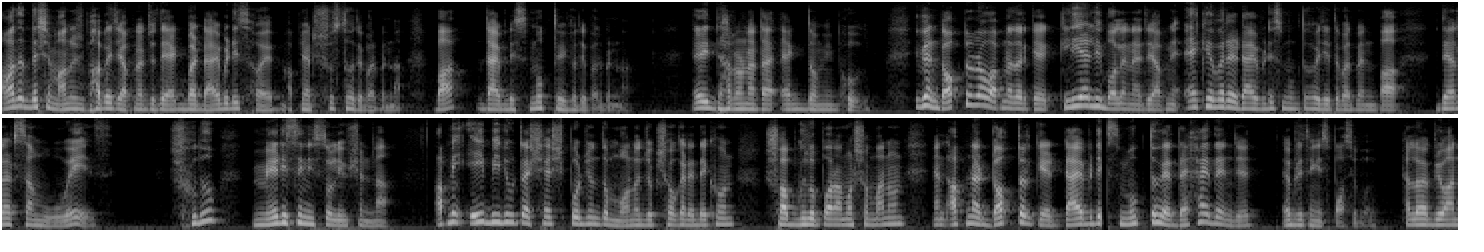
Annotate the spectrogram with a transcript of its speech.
আমাদের দেশে মানুষ ভাবে যে আপনার যদি একবার ডায়াবেটিস হয়, আপনি আর সুস্থ হতে পারবেন না বা ডায়াবেটিস মুক্তই হতে পারবেন না। এই ধারণাটা একদমই ভুল। ইভেন ডক্টররাও আপনাদেরকে ক্লিয়ারলি বলে না যে আপনি একেবারে ডায়াবেটিস মুক্ত হয়ে যেতে পারবেন বা দেয়ার আর সাম ওয়েজ শুধু মেডিসিনই সলিউশন না। আপনি এই ভিডিওটা শেষ পর্যন্ত মনোযোগ সহকারে দেখুন, সবগুলো পরামর্শ মানুন অ্যান্ড আপনার ডক্টরকে ডায়াবেটিস মুক্ত হয়ে দেখায় দেন যে everything is possible hello everyone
